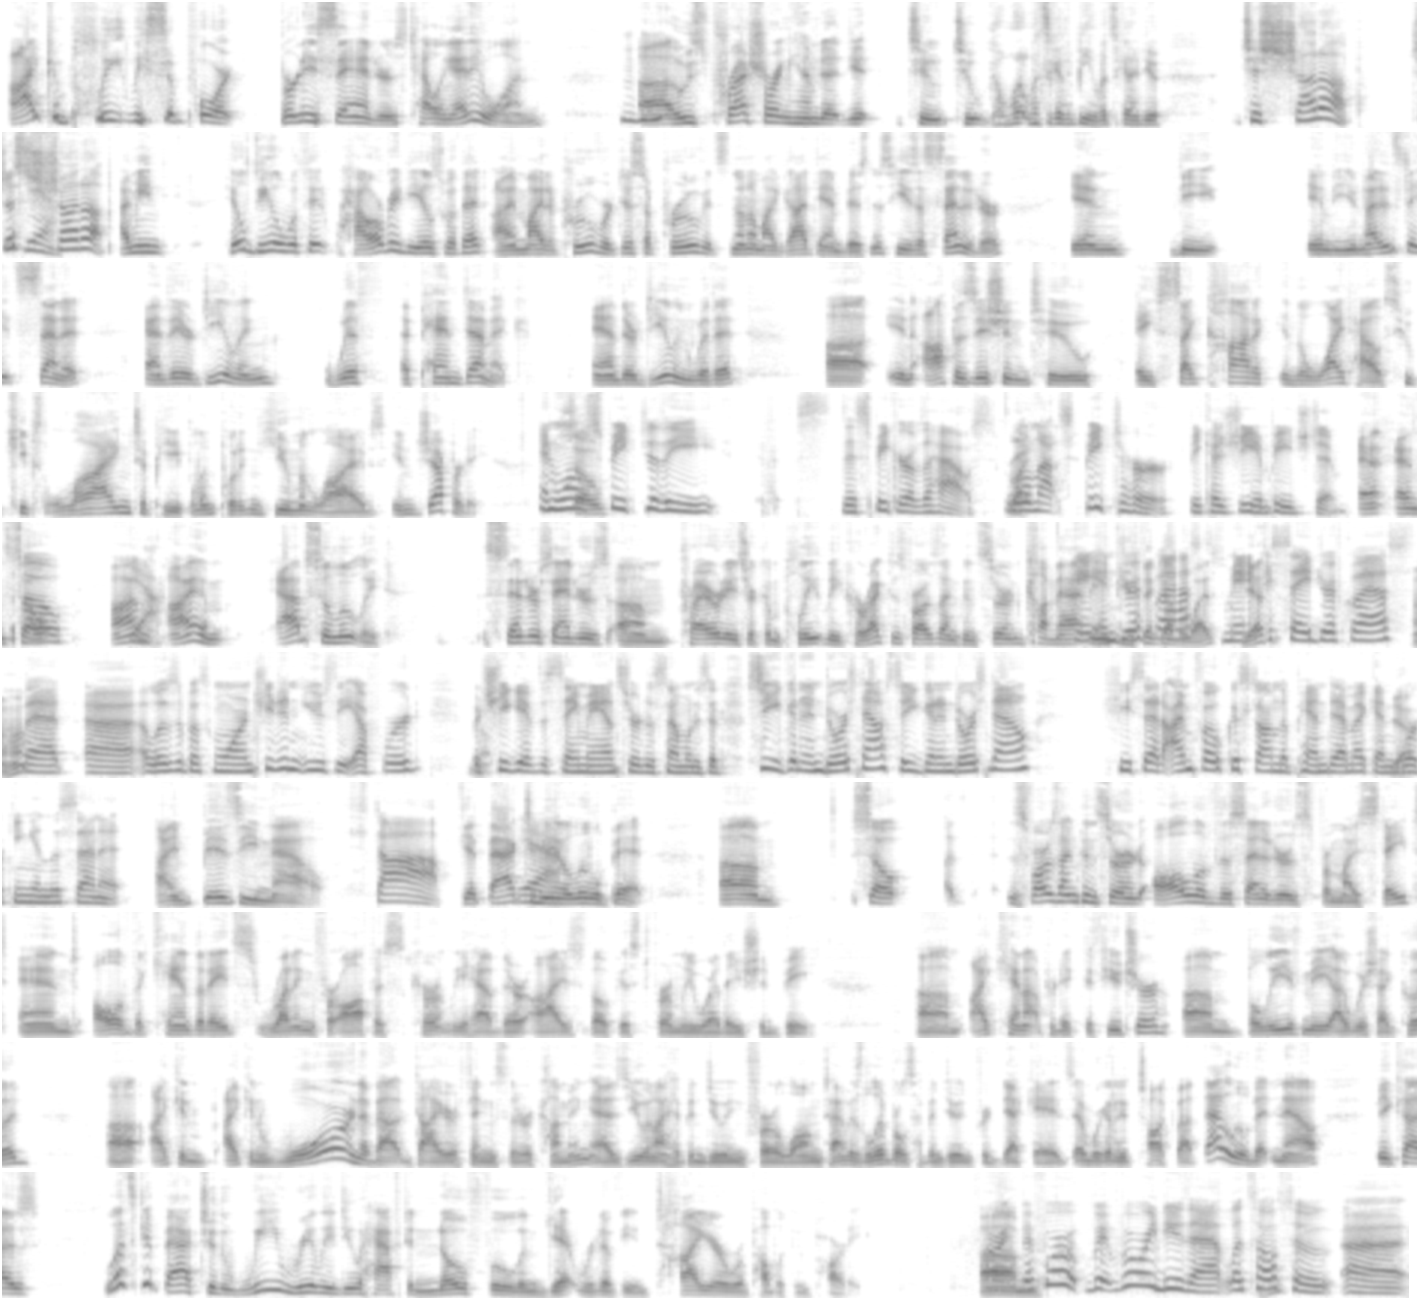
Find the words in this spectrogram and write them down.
I completely support Bernie Sanders telling anyone Mhm. uh, who's pressuring him to to to what, what's it going to be? What's it going to do? Just shut up. Just Yeah. shut up. I mean, he'll deal with it however he deals with it. I might approve or disapprove. It's none of my goddamn business. He's a senator in the in the United States Senate, and they're dealing with a pandemic, and they're dealing with it uh, in opposition to a psychotic in the White House who keeps lying to people and putting human lives in jeopardy. and won't so- speak to the the Speaker of the House. Will not speak to her because she impeached him. And and so, So, I'm yeah. I am absolutely Senator Sanders' um, priorities are completely correct as far as I'm concerned. Come at Hey, me and if you think Driftglass, otherwise. may I Yes. say Driftglass Uh-huh. that uh, Elizabeth Warren she didn't use the F word, but No. she gave the same answer to someone who said, "So you're going to endorse now? So you're going to endorse now?" She said, "I'm focused on the pandemic and Yeah. working in the Senate." I'm busy now. Stop. Get back to me in a little bit. Um, so, as far as I'm concerned, all of the senators from my state and all of the candidates running for office currently have their eyes focused firmly where they should be. Um, I cannot predict the future. Um, believe me, I wish I could. Uh, I can I can warn about dire things that are coming, as you and I have been doing for a long time, as liberals have been doing for decades, and we're going to talk about that a little bit now because let's get back to the we really do have to no fool and get rid of the entire Republican Party. All right, Um, before before we do that, let's also uh,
